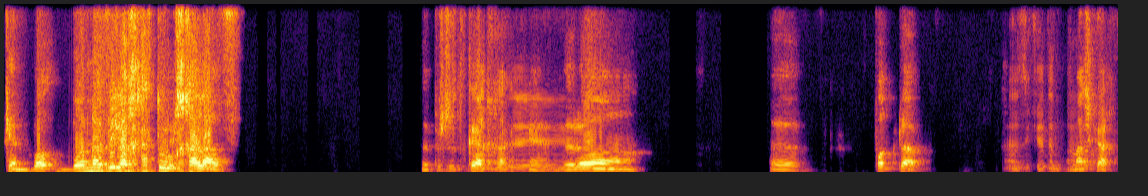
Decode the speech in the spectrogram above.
כן, בוא, בוא נביא לחתול חלב. זה פשוט ככה, זה- כן, זה לא... פוקט אפ. אה, זה קטע מטורף. ממש ככה.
